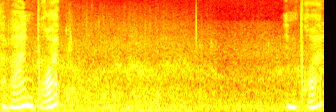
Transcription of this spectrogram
Der var en brønd. En brønd.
